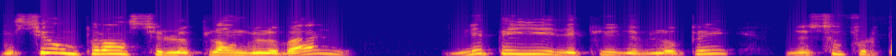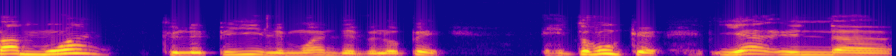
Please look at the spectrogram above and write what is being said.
Mais si on prend sur le plan global, les pays les plus développés ne souffrent pas moins que les pays les moins développés. Et donc, il y a une,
